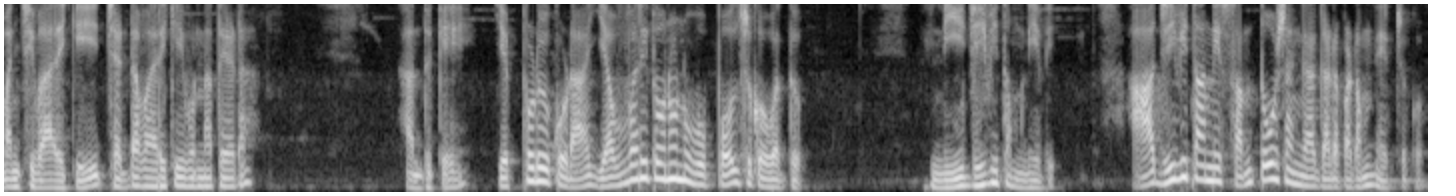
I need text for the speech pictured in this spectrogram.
మంచివారికి చెడ్డవారికి ఉన్న తేడా? అందుకే ఎప్పుడూ కూడా ఎవ్వరితోనూ నువ్వు పోల్చుకోవద్దు. నీ జీవితం నీది. ఆ జీవితాన్ని సంతోషంగా గడపడం నేర్చుకో.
